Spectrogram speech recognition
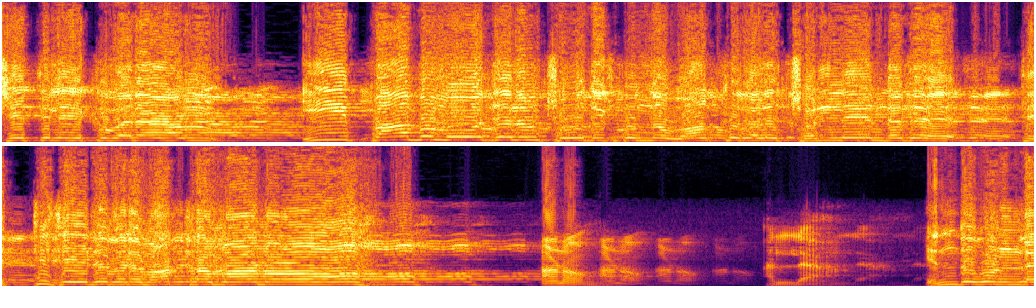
വിഷയത്തിലേക്ക് വരാം. ഈ പാപമോചനം ചോദിക്കുന്ന വാക്കുകൾ ചൊല്ലേണ്ടത് തെറ്റ് ചെയ്തവര് മാത്രമാണോ? ആണോ? അല്ല. എന്തുകൊണ്ട്?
